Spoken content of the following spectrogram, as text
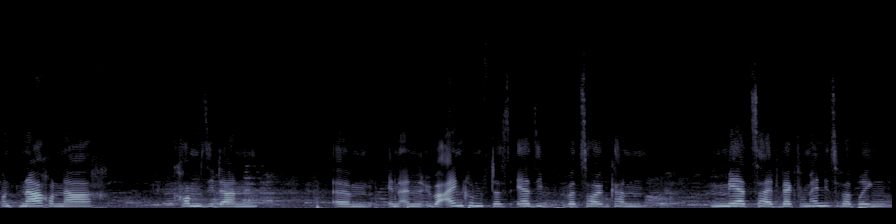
Und nach und nach kommen sie dann ähm, in eine Übereinkunft, dass er sie überzeugen kann, mehr Zeit weg vom Handy zu verbringen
